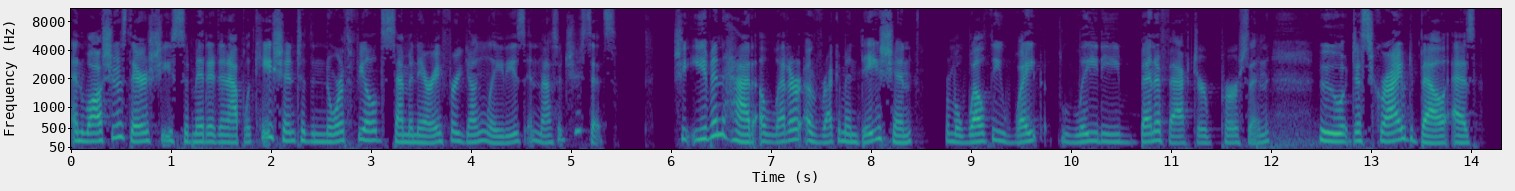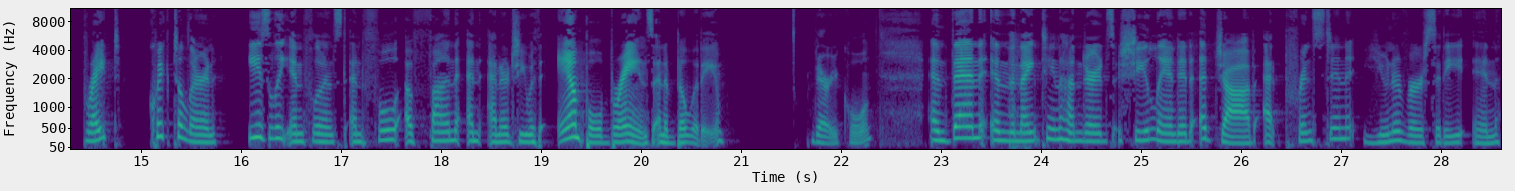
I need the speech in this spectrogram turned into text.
And while she was there, she submitted an application to the Northfield Seminary for Young Ladies in Massachusetts. She even had a letter of recommendation from a wealthy white lady benefactor person who described Belle as bright, quick to learn, easily influenced, and full of fun and energy with ample brains and ability. Very cool. And then in the 1900s, she landed a job at Princeton University in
